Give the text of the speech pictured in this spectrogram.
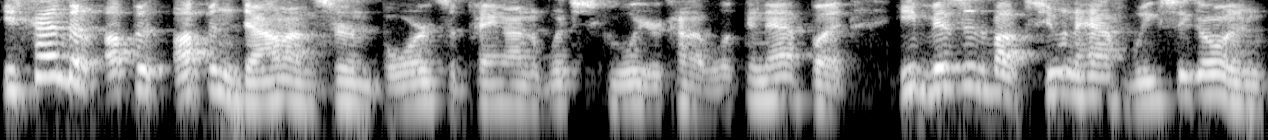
He's kind of been up and up and down on certain boards, depending on which school you're kind of looking at. But he visited about two and a half weeks ago and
